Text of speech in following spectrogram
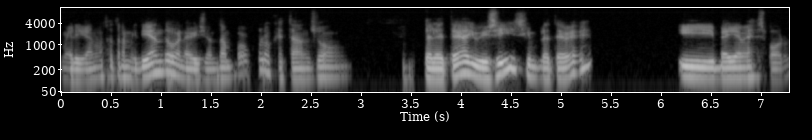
Meridian no está transmitiendo, Venevisión tampoco, los que están son TLT, IBC, Simple TV y BM Sport,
